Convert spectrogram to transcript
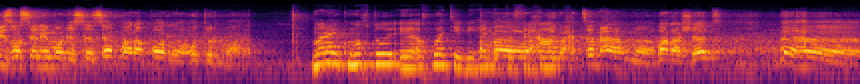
les enseignements nécessaires par rapport au tournoi ما رايكم اختو اخواتي بهذه التصريحات؟ راح نديروا حتى معاهم ورشات باه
